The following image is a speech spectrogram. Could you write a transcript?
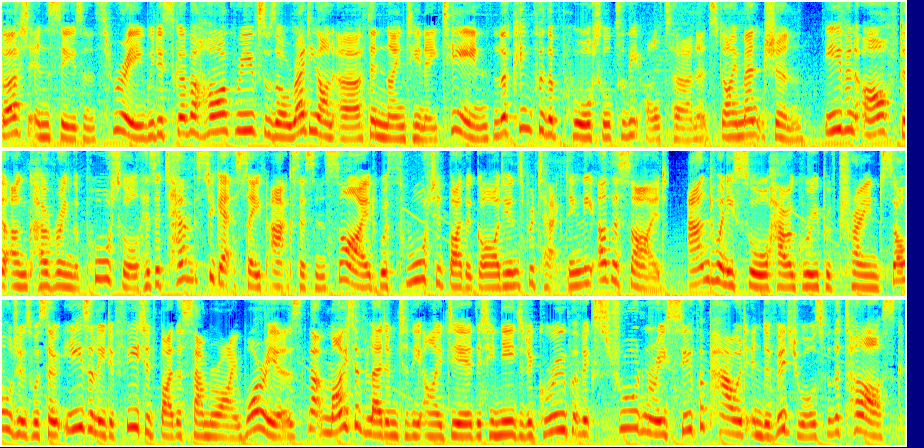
But in season 3, we discover Hargreaves was already on Earth in 1918, looking for the portal to the alternate dimension. Even after uncovering the portal, his attempts to get safe access inside were thwarted by the Guardians protecting the other side. And when he saw how a group of trained soldiers were so easily defeated by the samurai warriors, that might have led him to the idea that he needed a group of extraordinary superpowered individuals for the task.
